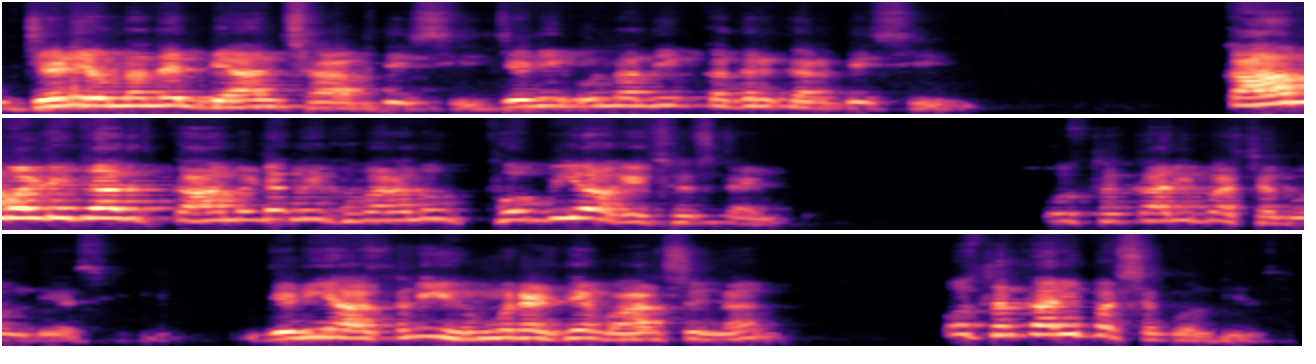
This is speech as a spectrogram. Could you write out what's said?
ਜਿਹੜੇ ਉਹਨਾਂ ਦੇ ਬਿਆਨ ਛਾਪਦੀ ਸੀ, ਜਿਹੜੀ ਉਹਨਾਂ ਦੀ ਕਦਰ ਕਰਦੀ ਸੀ। ਕਾਮੜੀ ਦਾ ਕਾਮੜੀ ਦੀ ਖਬਰਾਂ ਨੂੰ ਫੋਬੀਆ ਹੋ ਗਿਆ ਸੀ ਉਸ ਟਾਈਮ ਉਹ ਸਰਕਾਰੀ ਭਾਸ਼ਾ ਬੋਲਦੀ ਸੀ, ਜਿਹੜੀਆਂ ਅਸਲੀ ਹਿਊਮਨ ਰਾਈਟਸ ਦੀਆਂ ਵਾਰਸ ਸੀ ਨਾ ਉਹ ਸਰਕਾਰੀ ਭਾਸ਼ਾ ਬੋਲਦੀਆਂ ਸੀ।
